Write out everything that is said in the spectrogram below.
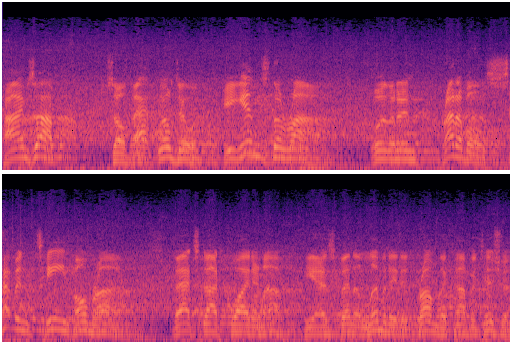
Time's up, so that will do it. He ends the round with an incredible 17 home runs. That's not quite enough. He has been eliminated from the competition.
